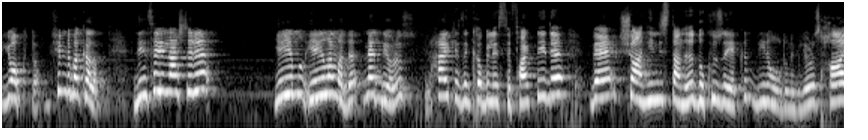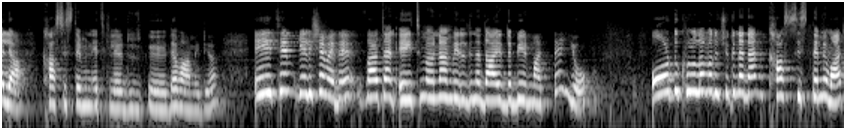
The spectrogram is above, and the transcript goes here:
yoktu. Şimdi bakalım. Dinsel inançları yayım, yayılamadı. Ne diyoruz? Herkesin kabilesi farklıydı ve şu an Hindistan'da da 900'e yakın din olduğunu biliyoruz. Hala kas sisteminin etkileri düz- e, devam ediyor. Eğitim gelişemedi. Zaten eğitime önem verildiğine dair de bir madde yok. Ordu kurulamadı çünkü neden? Kas sistemi var.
